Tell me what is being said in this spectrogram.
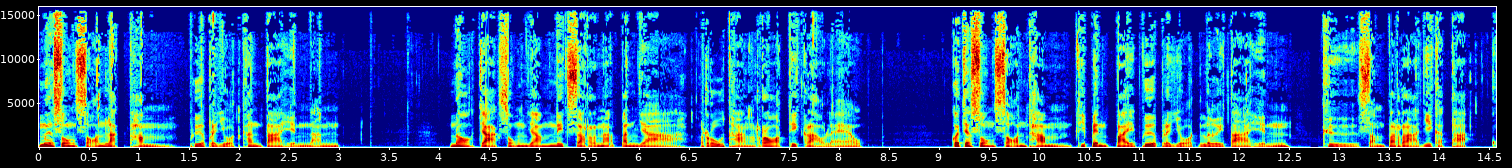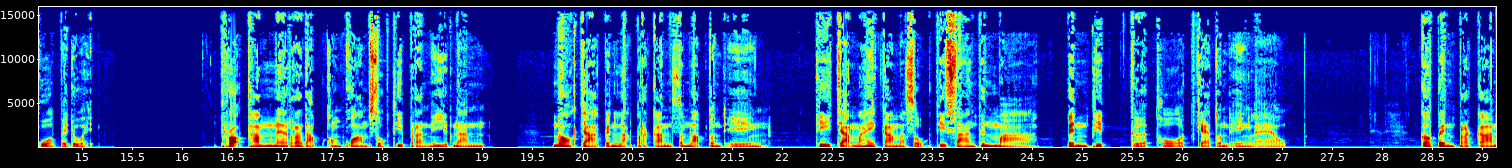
เมื่อทรงสอนหลักธรรมเพื่อประโยชน์ขั้นตาเห็นนั้น นอกจากทรงย้ำนิสรณปัญญารู้ทางรอดที่กล่าวแล้ว ก็จะทรงสอนธรรมที่เป็นไปเพื่อประโยชน์เลยตาเห็น คือสัมปรายิกถะควบไปด้วย เพราะทำในระดับของความสุขที่ประณีตนั้น นอกจากเป็นหลักประกันสำหรับตนเอง ที่จะไม่ให้การมาสุขที่สร้างขึ้นมา เป็นพิษเกิดโทษแก่ตนเองแล้ว ก็เป็นประกัน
